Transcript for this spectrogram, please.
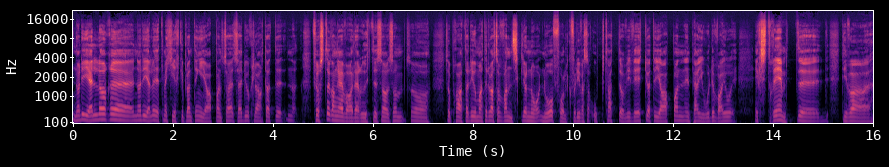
Når det, gjelder, eh, når det gjelder dette med kirkeplanting i Japan, så, så er det jo klart at eh, første gang jeg var der ute, så, så, så, så prata de om at det var så vanskelig å nå, nå folk, for de var så opptatte. Og vi vet jo at Japan en periode var jo ekstremt eh, De var,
